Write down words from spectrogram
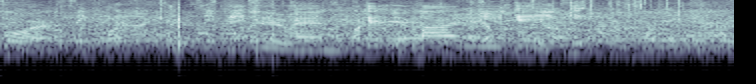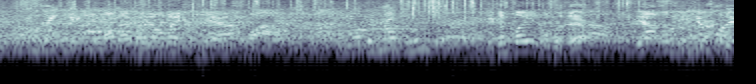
four. Two and okay. My You can play over there. Yeah, you can play.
